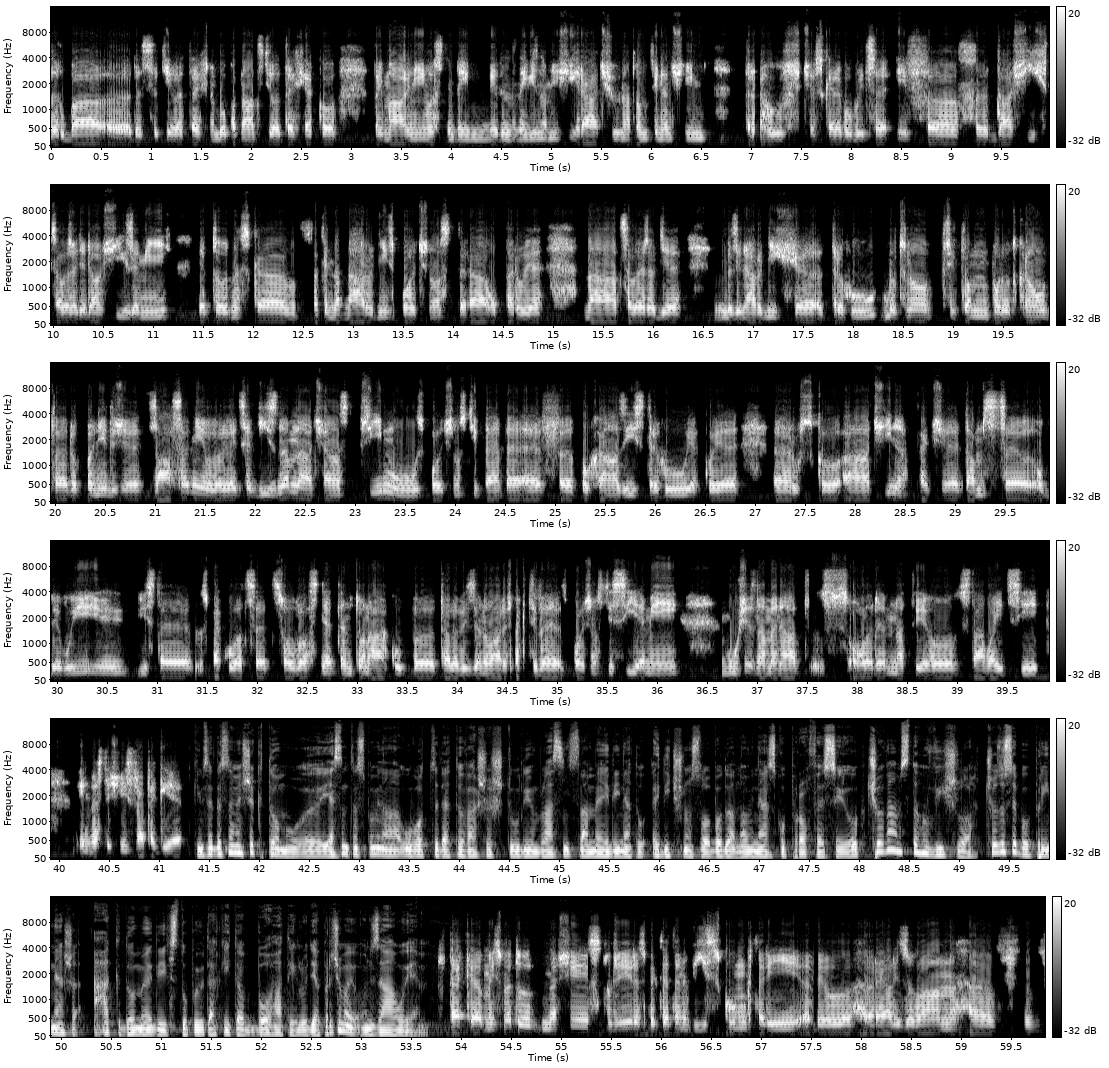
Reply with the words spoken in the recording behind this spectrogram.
zhruba eh, deseti letech nebo 15 letech jako primární, vlastně jeden z nejvýznamnějších hráčů na tom finančním trhu v České republice i v, v dalších, celé řadě dalších zemí. Je to dneska taky nadnárodní společnost, která operuje na celé řadě mezinárodních trhů trhů. Nutno přitom podotknout a doplnit, že zásadně velice významná část příjmů společnosti PPF pochází z trhů, jako je eh, Rusko a Čína. Takže tam se objevují i jisté spekulace, co vlastně tento nákup televize Nova, respektive společnosti CME, může znamenat s ohledem na ty jeho stávající investiční strategie. Kým se dostaneme ještě k tomu, eh, já jsem tam vzpomínal na úvod teda to vaše štúdium vlastníctva médií na tu edičnú slobodu a novinárskú profesiu Čo vám z toho vyšlo? Čo zo sebou prináša, ak do médií vstupujú takíto bohatí ľudia? Prečo majú on záujem? Tak my jsme tu naši studii, respektive ten výzkum, který byl realizován eh,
